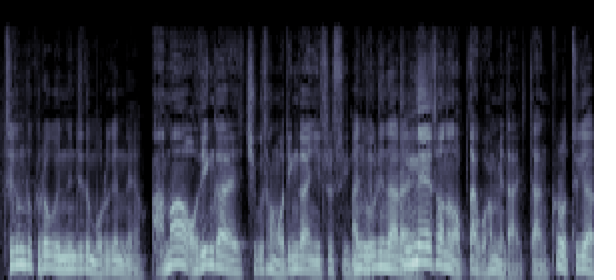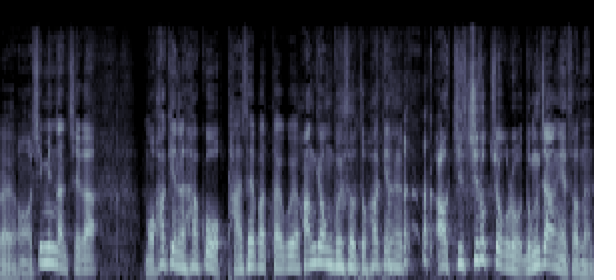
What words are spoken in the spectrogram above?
지금도 그러고 있는지도 모르겠네요. 아마 어딘가에 지구상 어딘가에 있을 수 있는데 아니, 우리나라에. 국내에서는 없다고 합니다. 일단 그걸 어떻게 알아요? 어, 시민단체가 뭐 확인을 하고 다 세봤다고요? 환경부에서도 확인을 아, 기- 지속적으로 농장에서는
